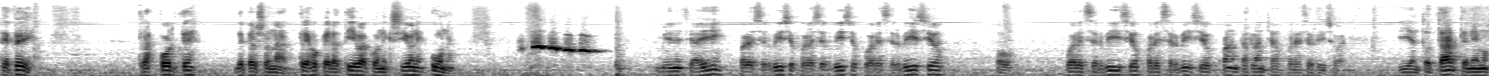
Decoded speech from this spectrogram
TP, transporte de personal, tres operativas, conexiones, una. Mírense ahí, fuera de servicio, fuera de servicio, fuera de servicio, o fuera de servicio, fuera de servicio, cuántas lanchas fuera de servicio hay. Y en total tenemos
